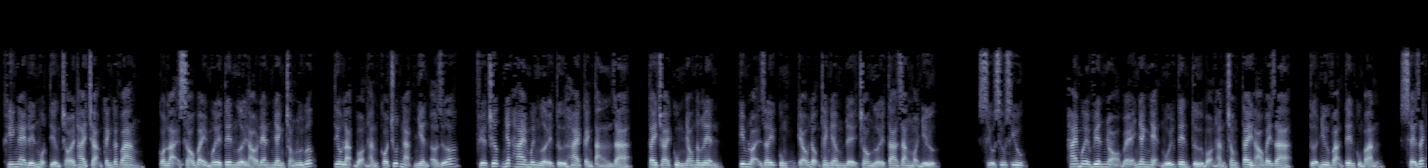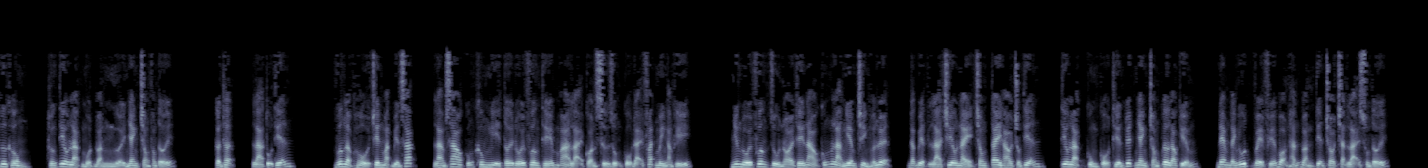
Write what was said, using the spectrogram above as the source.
Khi nghe đến một tiếng chói tai chạm canh gắt vang, còn lại sáu bảy mươi tên người áo đen nhanh chóng lui bước, tiêu lạc bọn hắn có chút ngạc nhiên ở giữa, phía trước nhất 20 người từ hai cánh tảng ra, tay trái cùng nhau nâng lên, kim loại dây cùng kéo động thanh âm để cho người ta răng mọi nhừ. Siêu siêu siêu. 20 viên nhỏ bé nhanh nhẹn mũi tên từ bọn hắn trong tay áo bay ra, tựa như vạn tên cùng bắn sẽ rách hư không, hướng tiêu lạc một đoàn người nhanh chóng phóng tới. Cẩn thận, là tụ tiễn. Vương lập hổ trên mặt biến sắc, làm sao cũng không nghĩ tới đối phương thế mà lại còn sử dụng cổ đại phát minh ám khí. Nhưng đối phương dù nói thế nào cũng là nghiêm chỉnh huấn luyện, đặc biệt là chiêu này trong tay háo chống tiễn, tiêu lạc cùng cổ thiến tuyết nhanh chóng cơ đao kiếm, đem đánh út về phía bọn hắn đoàn tiễn cho chặn lại xuống tới.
